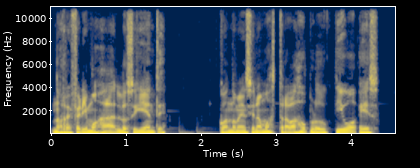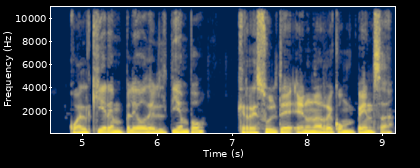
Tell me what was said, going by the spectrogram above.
nos referimos a lo siguiente. Cuando mencionamos trabajo productivo es cualquier empleo del tiempo que resulte en una recompensa,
